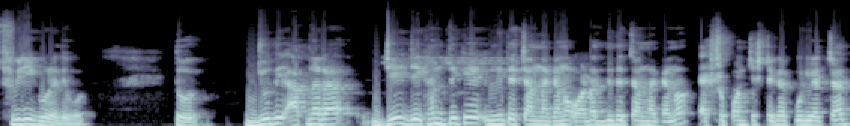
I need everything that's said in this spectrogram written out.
ফ্রি করে দেব। তো যদি আপনারা যে যেখান থেকে নিতে চান না কেন অর্ডার দিতে চান না কেন, একশো পঞ্চাশ টাকা কুরিয়ার চার্জ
